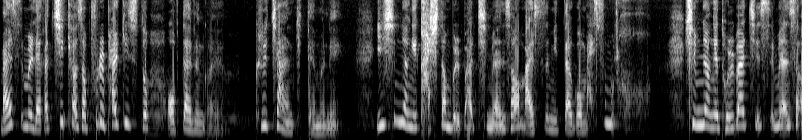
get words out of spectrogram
말씀을 내가 지켜서 불을 밝힐 수도 없다는 거예요. 그렇지 않기 때문에 이 심령이 가시덤불 바치면서 말씀 있다고 말씀으로 심령에 돌밭이 있으면서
